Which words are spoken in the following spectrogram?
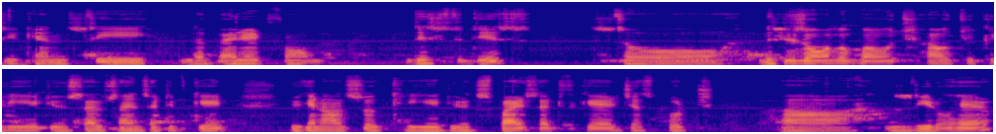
you can see the valid from this to this. So this is all about how to create your self-signed certificate. You can also create your expired certificate. Just put uh, zero here.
